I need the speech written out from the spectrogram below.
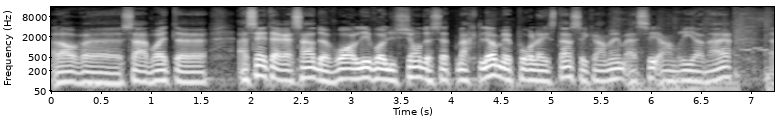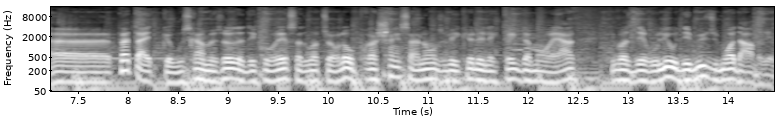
Alors, euh, ça va être euh, assez intéressant de voir l'évolution de cette marque-là, mais pour l'instant, c'est quand même assez embryonnaire. Peut-être que vous serez en mesure de découvrir cette voiture-là au prochain Salon du véhicule électrique de Montréal qui va se dérouler au début du mois d'avril.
